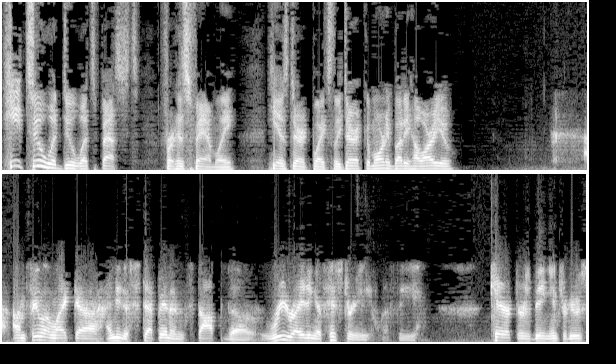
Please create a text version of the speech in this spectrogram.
he too would do what's best for his family. He is Derek Blakesley. Derek, good morning, buddy. How are you? I'm feeling like uh, I need to step in and stop the rewriting of history with the characters being introduced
